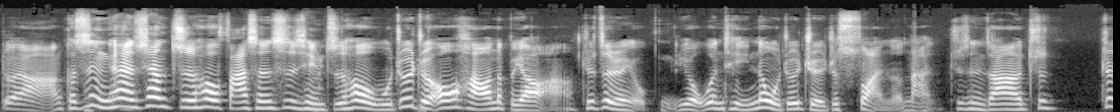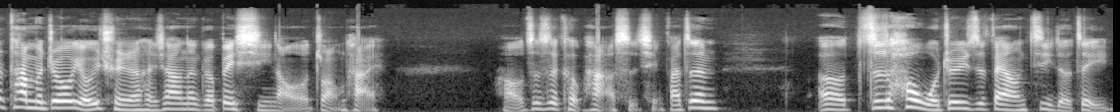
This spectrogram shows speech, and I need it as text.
对啊，可是你看，像之后发生事情之后，我就会觉得哦，好，那不要啊，就这人有有问题，那我就会觉得就算了，那就是你知道，就就他们就有一群人很像那个被洗脑的状态。好，这是可怕的事情。反正呃，之后我就一直非常记得这一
